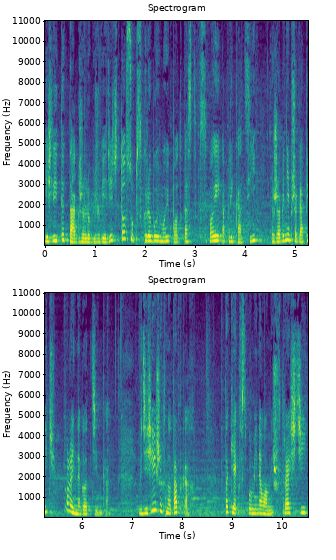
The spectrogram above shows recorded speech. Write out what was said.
Jeśli Ty także lubisz wiedzieć, to subskrybuj mój podcast w swojej aplikacji, żeby nie przegapić kolejnego odcinka. W dzisiejszych notatkach, tak jak wspominałam już w treści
